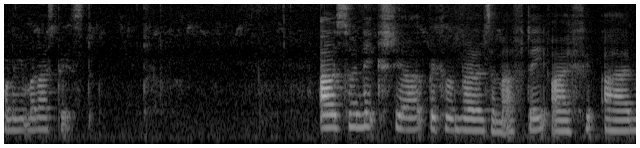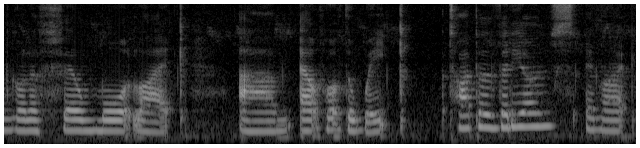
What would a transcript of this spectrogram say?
want to get my nose pierced. Uh, so next year because I'm going into mufti I I'm going to film more like um, outfit of the week type of videos and like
